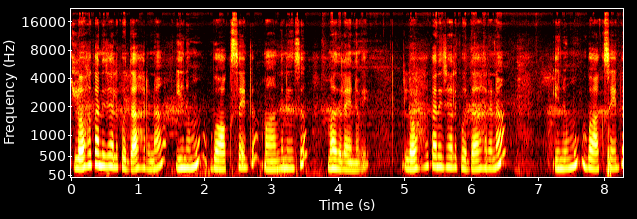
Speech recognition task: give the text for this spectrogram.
లోహ ఖనిజాలకు ఉదాహరణ ఇనుము బాక్సైట్ మాంగనీసు మొదలైనవి. లోహ ఖనిజాలకు ఉదాహరణ ఇనుము బాక్సైట్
